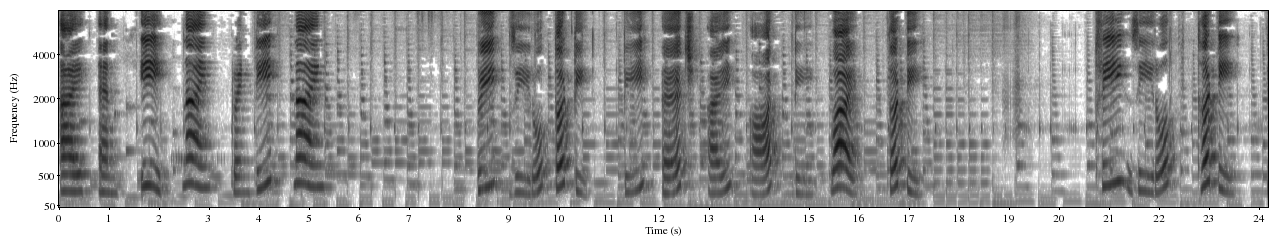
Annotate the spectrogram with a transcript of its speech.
I N E. Nine. Twenty nine. Three zero thirty. T H I R T Y. Thirty three zero thirty T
